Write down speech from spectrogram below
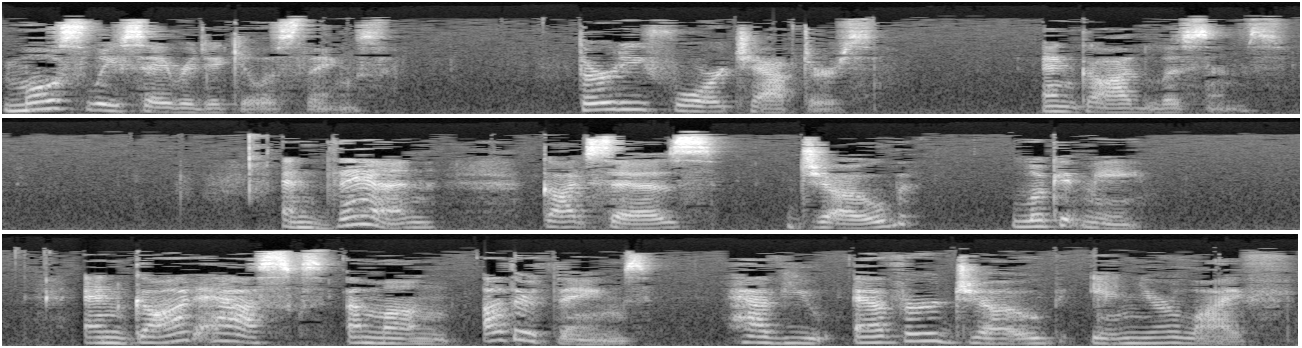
mostly say ridiculous things. 34 chapters, and God listens. And then God says, Job, look at me. And God asks, among other things, Have you ever, Job, in your life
